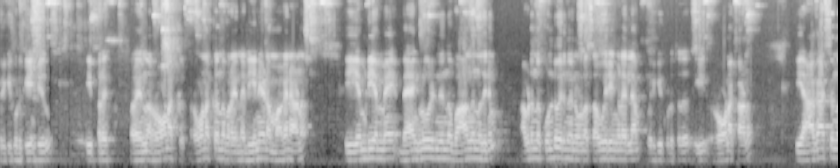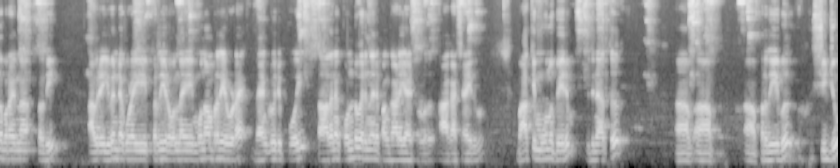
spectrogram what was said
ഒരുക്കി കൊടുക്കുകയും ചെയ്തു. ഈ പറയുന്ന റോണക്ക് റോണക്ക് എന്ന് പറയുന്ന ലീനയുടെ മകനാണ് ഈ എം ഡി എം എ ബാംഗ്ലൂരിൽ നിന്ന് വാങ്ങുന്നതിനും അവിടുന്ന് കൊണ്ടുവരുന്നതിനുള്ള സൗകര്യങ്ങളെല്ലാം ഒരുക്കി കൊടുത്തത് ഈ റോണക്കാണ്. ഈ ആകാശ് എന്ന് പറയുന്ന പ്രതി അവർ ഇവന്റെ കൂടെ ഈ പ്രതിയുടെ ഒന്ന് ഈ മൂന്നാം പ്രതിയുടെ ബാംഗ്ലൂരിൽ പോയി സാധനം കൊണ്ടുവരുന്നതിന് പങ്കാളിയായിട്ടുള്ളത് ആകാശായിരുന്നു ബാക്കി മൂന്ന് പേരും ഇതിനകത്ത് പ്രദീപ് ഷിജു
